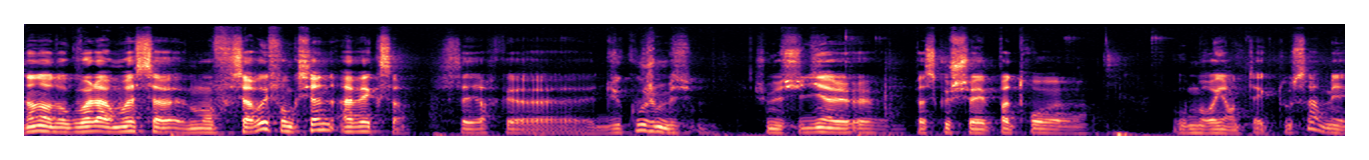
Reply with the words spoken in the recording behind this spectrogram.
Non, non, donc voilà, moi, ça, mon cerveau, il fonctionne avec ça. C'est-à-dire que, du coup, je me suis, je me suis dit, euh, parce que je savais pas trop euh, où m'orienter avec tout ça, mais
